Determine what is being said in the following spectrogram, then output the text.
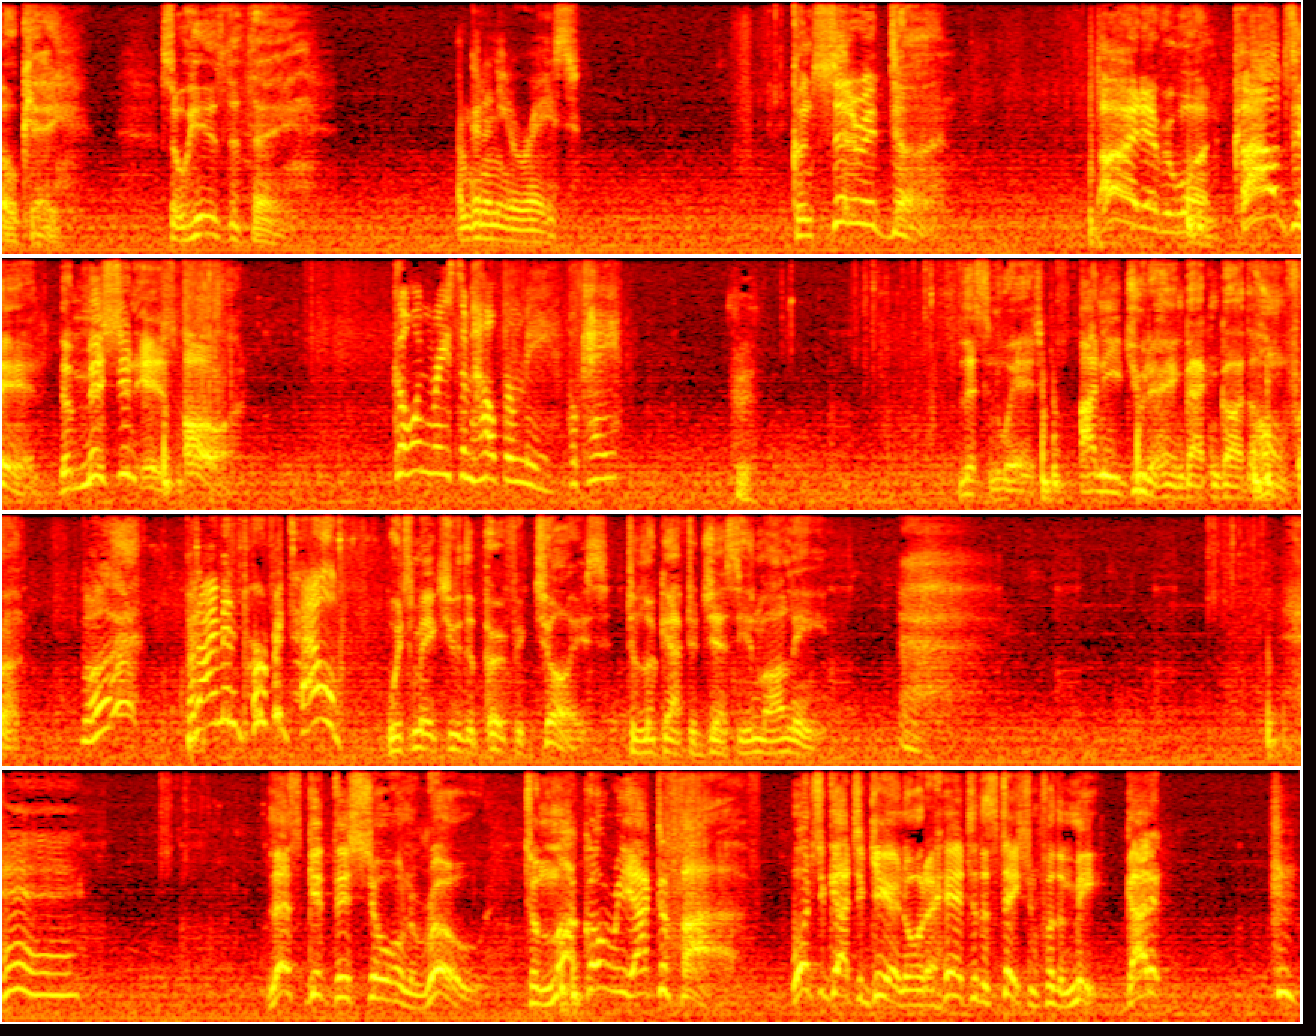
Okay. So here's the thing. I'm gonna need a raise. Consider it done. All right, everyone. Clouds in. The mission is on. Go and raise some hell for me, okay? Hmm. Listen, Wedge. I need you to hang back and guard the home front, What? But I'm in perfect health. which makes you the perfect choice to look after Jessie and Marlene. Hey. Let's get this show on the road to Mako Reactor 5. Once you got your gear in order, head to the station for the meet. Got it? Hmm.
